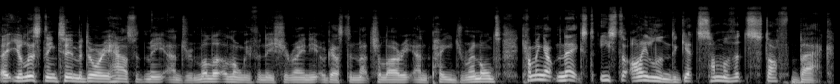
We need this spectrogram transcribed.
Uh, you're listening to Midori House with me, Andrew Mueller, along with Venetia Rainey, Augustin Macellari, and Paige Reynolds. Coming up next, Easter Island gets some of its stuff back.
